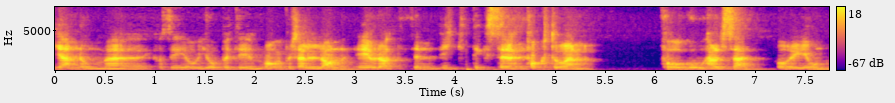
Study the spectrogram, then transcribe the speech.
gjennom eh, si, og jobbet i mange forskjellige land, er jo at den viktigste faktoren for god helse for region,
